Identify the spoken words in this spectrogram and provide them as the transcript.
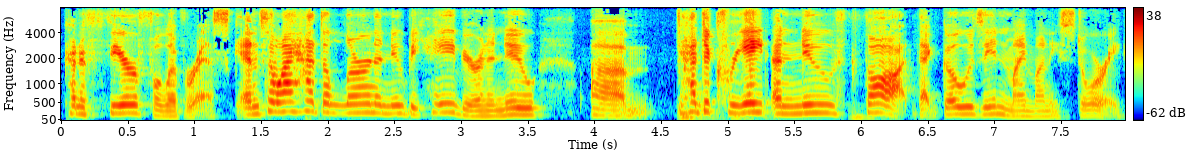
kind of fearful of risk. And so I had to learn a new behavior and a new um, had to create a new thought that goes in my money story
